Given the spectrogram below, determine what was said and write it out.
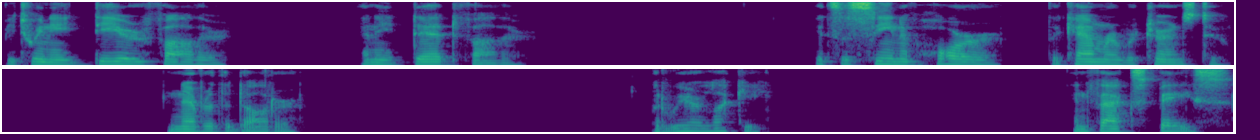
between a dear father and a dead father. It's a scene of horror the camera returns to, never the daughter. But we are lucky. In fact, space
